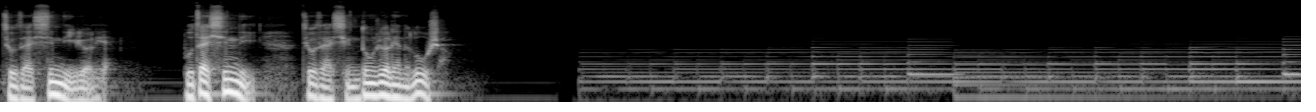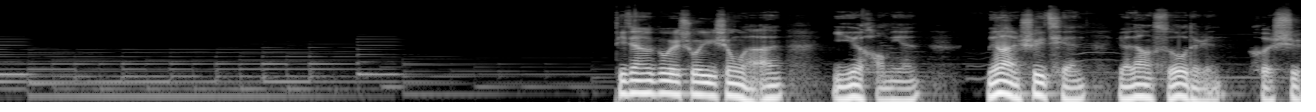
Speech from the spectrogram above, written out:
就在心里热恋，不在心里就在行动热恋的路上。提前和各位说一声晚安，一夜好眠，每晚睡前。原谅所有的人和事，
